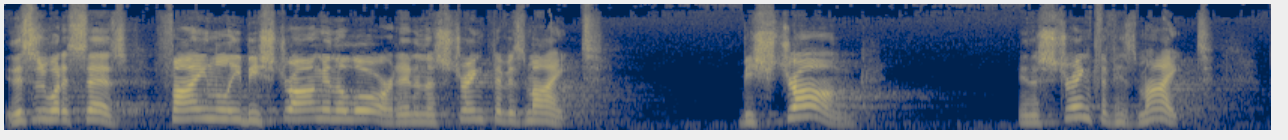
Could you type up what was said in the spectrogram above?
This is what it says Finally, be strong in the Lord and in the strength of his might. Be strong in the strength of his might.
